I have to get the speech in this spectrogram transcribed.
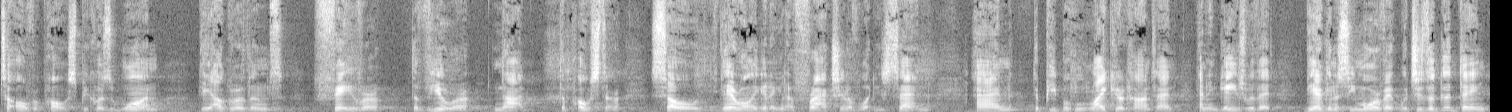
to overpost because one, the algorithms favor the viewer, not the poster. So they're only going to get a fraction of what you send. And the people who like your content and engage with it, they're going to see more of it, which is a good thing.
